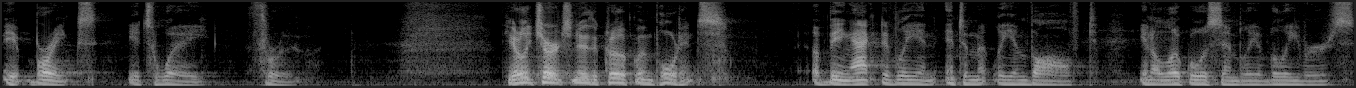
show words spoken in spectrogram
it breaks its way through. The early church knew the critical importance of being actively and intimately involved in a local assembly of believers.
